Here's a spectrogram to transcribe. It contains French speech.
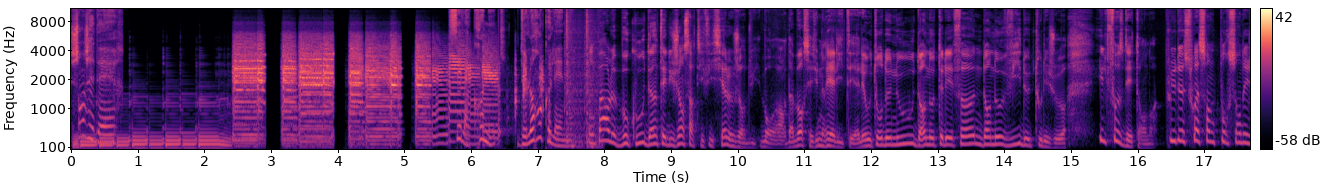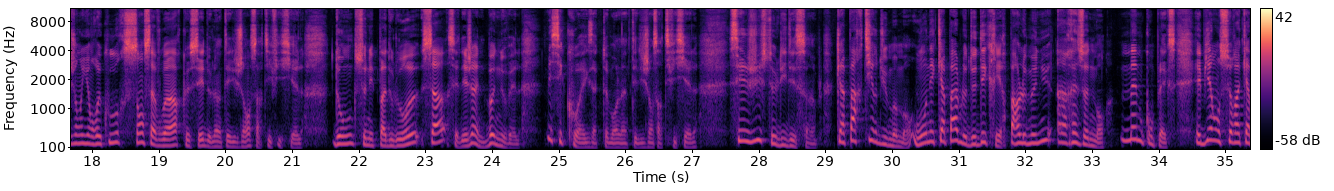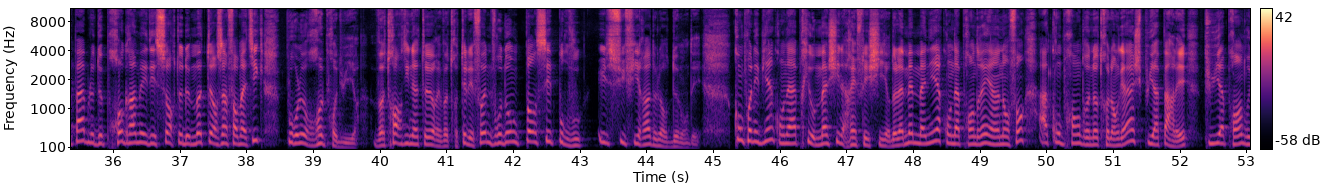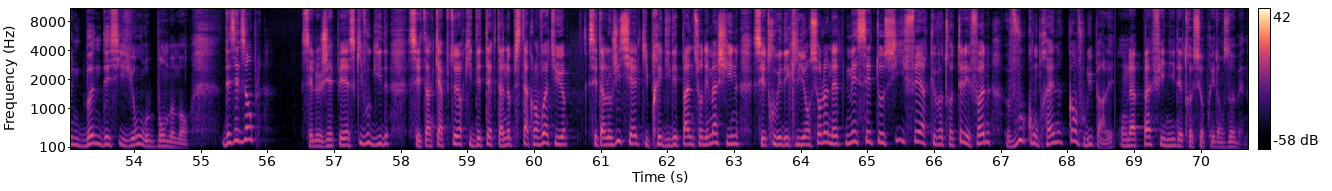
changer d'air. C'est la chronique de Laurent Collen. On parle beaucoup d'intelligence artificielle aujourd'hui. Bon, alors d'abord, c'est une réalité. Elle est autour de nous, dans nos téléphones, dans nos vies de tous les jours. Il faut se détendre. Plus de 60% des gens y ont recours sans savoir que c'est de l'intelligence artificielle. Donc, ce n'est pas douloureux, ça, c'est déjà une bonne nouvelle. Mais c'est quoi exactement l'intelligence artificielle? C'est juste l'idée simple qu'à partir du moment où on est capable de décrire par le menu un raisonnement, même complexe, eh bien on sera capable de programmer des sortes de moteurs informatiques pour le reproduire. Votre ordinateur et votre téléphone vont donc penser pour vous il suffira de leur demander. Comprenez bien qu'on a appris aux machines à réfléchir de la même manière qu'on apprendrait à un enfant à comprendre notre langage, puis à parler, puis à prendre une bonne décision au bon moment. Des exemples? C'est le GPS qui vous guide, c'est un capteur qui détecte un obstacle en voiture, c'est un logiciel qui prédit des pannes sur des machines, c'est trouver des clients sur le net, mais c'est aussi faire que votre téléphone vous comprenne quand vous lui parlez. On n'a pas fini d'être surpris dans ce domaine.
